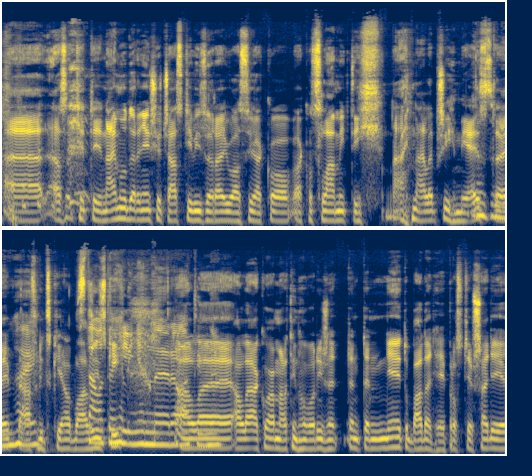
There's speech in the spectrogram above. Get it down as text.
A, a tie, tie najmodernejšie časti vyzerajú asi ako, ako slamy tých naj, najlepších miest, Rozumiem, afrických alebo azijských. ale, ale ako Martin hovorí, že ten, ten nie je to badať, hej, proste všade je,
